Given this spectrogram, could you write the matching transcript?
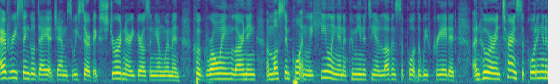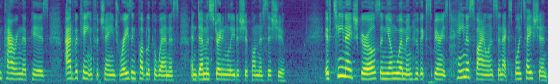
Every single day at GEMS, we serve extraordinary girls and young women who are growing, learning, and most importantly, healing in a community of love and support that we've created, and who are in turn supporting and empowering their peers, advocating for change, raising public awareness, and demonstrating leadership on this issue. If teenage girls and young women who've experienced heinous violence and exploitation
